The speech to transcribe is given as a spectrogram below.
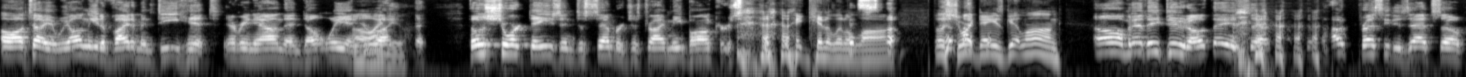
Oh, I'll tell you, we all need a vitamin D hit every now and then, don't we? And oh, I right. do. Those short days in December just drive me bonkers. they get a little long. Those short days get long. Oh man, they do, don't they? It's, uh, how depressing is that? So,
